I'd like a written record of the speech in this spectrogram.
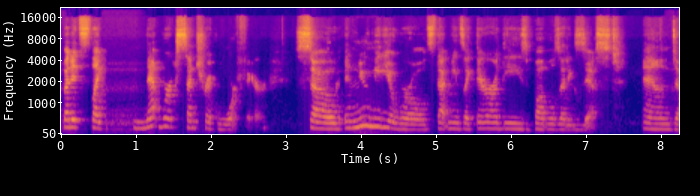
but it's like network centric warfare. So in new media worlds, that means like there are these bubbles that exist and uh,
